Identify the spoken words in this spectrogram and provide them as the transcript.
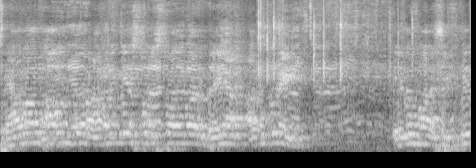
సేవాభావంతో రామలింగేశ్వర స్వామి వారి దయ అనుకుని ఏదో మా శక్తి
